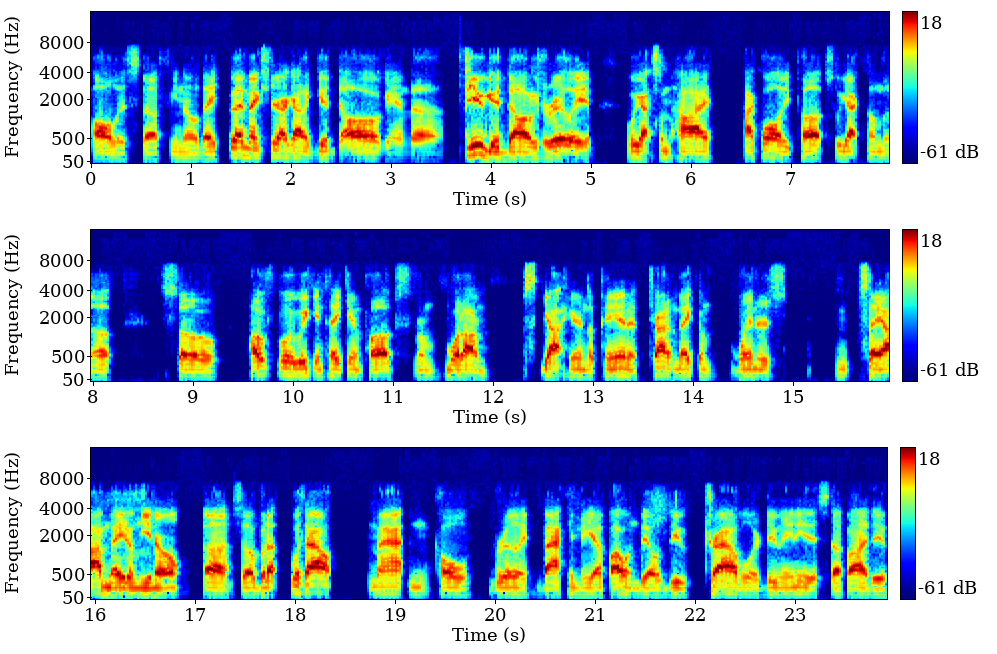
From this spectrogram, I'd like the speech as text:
all this stuff. You know, they they make sure I got a good dog and a uh, few good dogs really. We got some high high quality pups we got coming up. So hopefully we can take in pups from what I'm got here in the pen and try to make them winners. Say I made them, you know. Uh, so, but uh, without Matt and Cole really backing me up, I wouldn't be able to do travel or do any of this stuff I do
